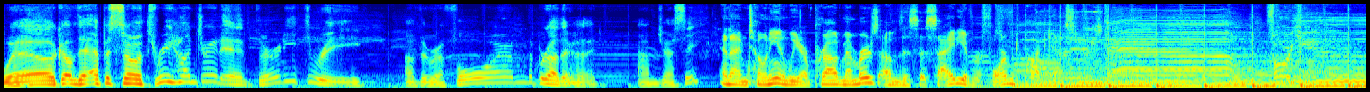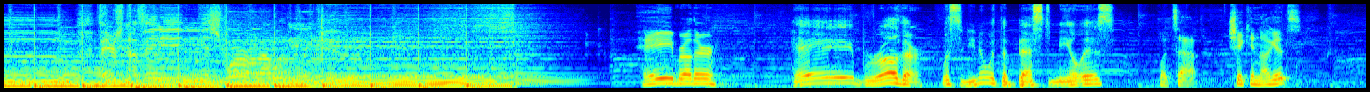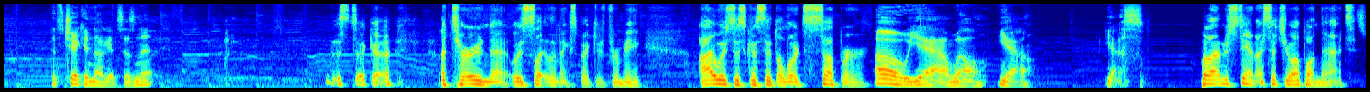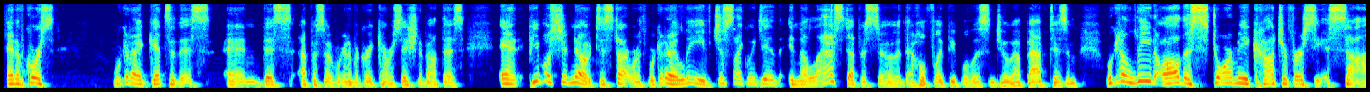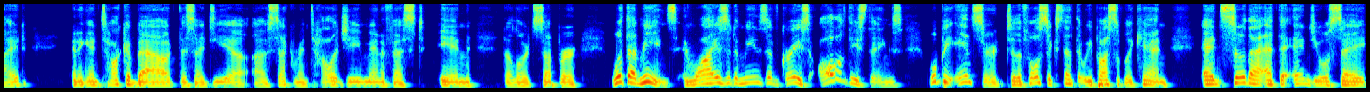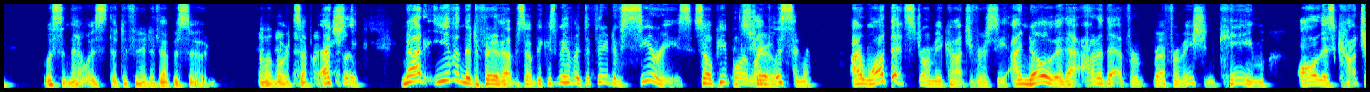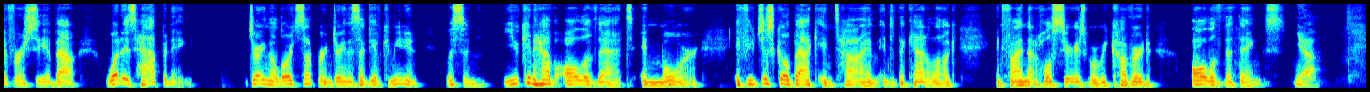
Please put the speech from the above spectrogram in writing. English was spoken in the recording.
Welcome to episode 333 of the Reformed Brotherhood. I'm Jesse. And I'm Tony, and we are proud members of the Society of Reformed Podcasters. down for you. There's nothing in this world I wouldn't do. Hey, brother. Hey, brother. Listen, you know what the best meal is? What's that? Chicken nuggets? It's chicken nuggets, isn't it? This took a, a turn that was slightly unexpected for me. I was just going to say the Lord's Supper, Oh, yeah. Well, yeah. Yes. but I understand. I set you up on that. And of course, we're going to get to this and this episode. We're going to have a great conversation about this. And people should know to start with, we're going to leave just like we did in the last episode that hopefully people listen to about baptism. We're going to lead all the stormy controversy aside and again talk about this idea of sacramentology manifest in the Lord's Supper, what that means, and why is it a means of grace. All of these things will be answered to the fullest extent that we possibly can. And so that at the end you will say, listen, that was the definitive episode on the Lord's Supper. Actually, not even the definitive episode because we have a definitive series. So people It's are like, listen, I want that stormy controversy. I know that out of the Reformation came all this controversy about what is happening during the Lord's Supper and during this idea of communion. Listen, you can have all of that and more if you just go back in time into the catalog and find that whole series where we covered all of the things. Yeah.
